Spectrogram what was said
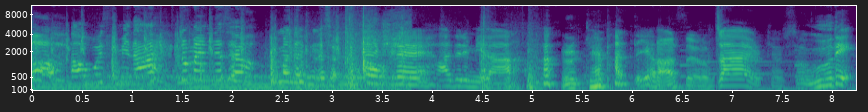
어, 나오고 있습니다. 좀만 힘내세요. 좀만 더 힘내세요. 어, 네, 아들입니다. 이렇게 판때기가 나왔어요, 여러분. 자, 이렇게 해서. 이렇게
